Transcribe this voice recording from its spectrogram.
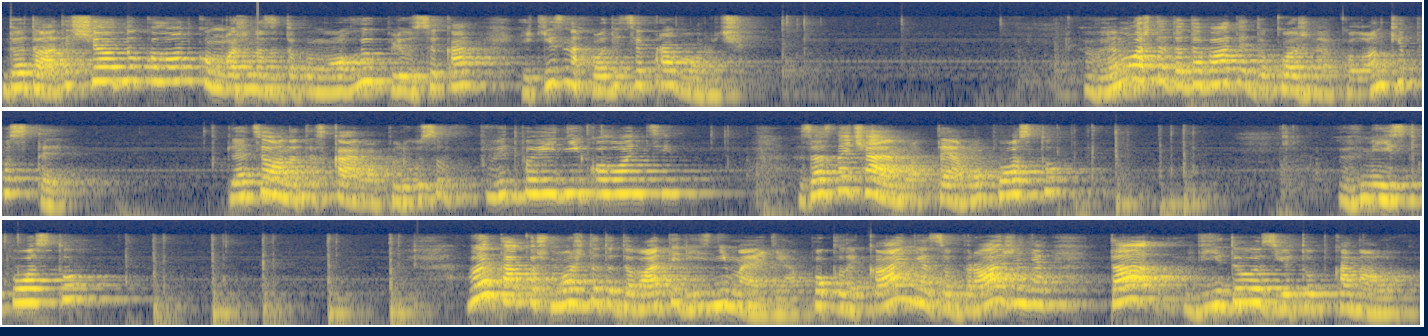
Додати ще одну колонку можна за допомогою плюсика, який знаходиться праворуч. Ви можете додавати до кожної колонки пости. Для цього натискаємо плюс в відповідній колонці, зазначаємо тему посту, вміст посту. Ви також можете додавати різні медіа, покликання, зображення та відео з YouTube каналу.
